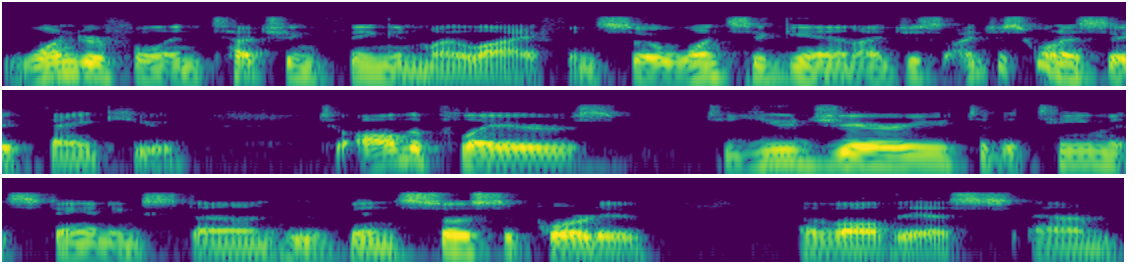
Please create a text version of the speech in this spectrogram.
wonderful and touching thing in my life. And so once again i just i just want to say thank you to all the players to you jerry to the team at standing stone who've been so supportive of all this. Um,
